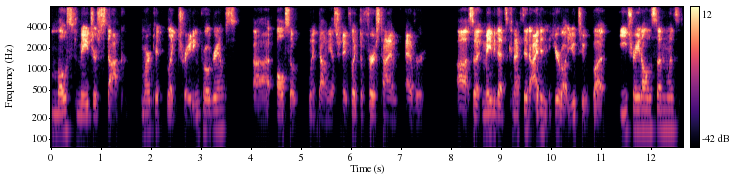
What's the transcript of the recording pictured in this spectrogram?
most major stock market like trading programs uh, also went down yesterday for like the first time ever. Uh, so maybe that's connected. I didn't hear about YouTube, but E Trade all of a sudden was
